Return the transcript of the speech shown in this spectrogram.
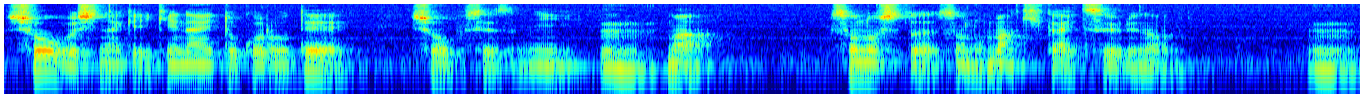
勝負しなきゃいけないところで勝負せずに、うん。まあ、その人はその、まあ、機械ツールのうん。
